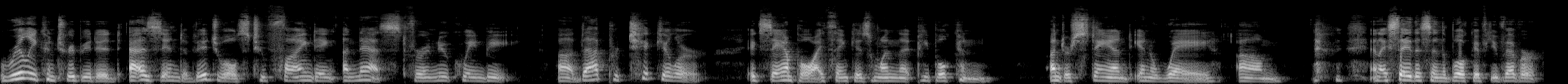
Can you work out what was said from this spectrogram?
really contributed as individuals to finding a nest for a new queen bee. Uh, that particular example, I think, is one that people can understand in a way. Um, and I say this in the book if you've ever,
